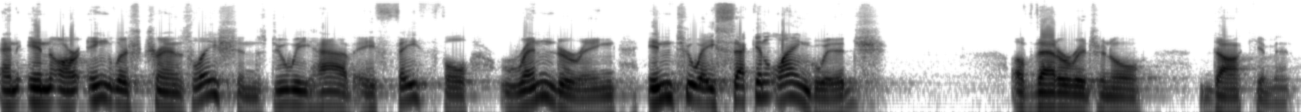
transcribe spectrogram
And in our English translations, do we have a faithful rendering into a second language of that original document?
